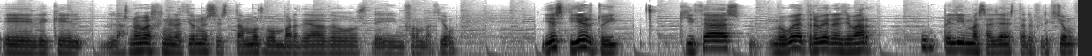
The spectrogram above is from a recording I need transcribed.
eh, de que las nuevas generaciones estamos bombardeados de información. Y es cierto, y quizás me voy a atrever a llevar un pelín más allá de esta reflexión,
